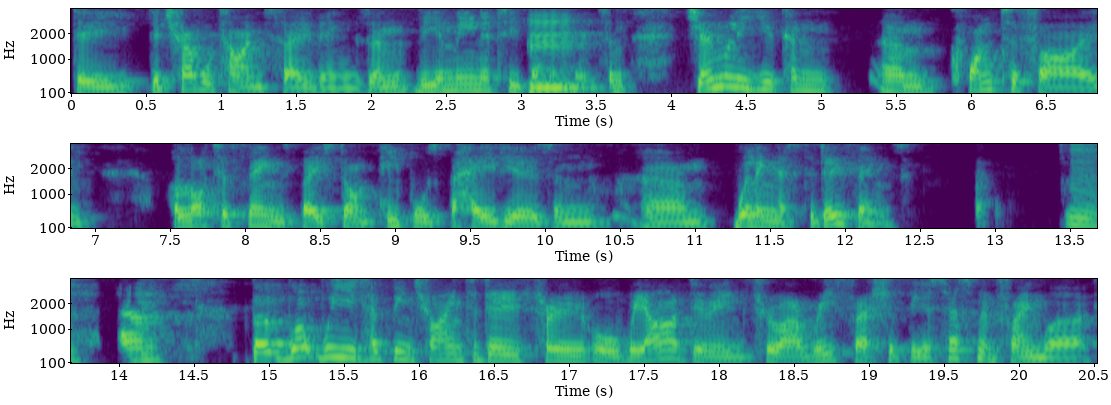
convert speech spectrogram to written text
the the travel time savings and the amenity hmm. benefits, mm. and generally you can um, quantify a lot of things based on people's behaviors and um, willingness to do things. Mm. Um, but what we have been trying to do through, or we are doing through our refresh of the assessment framework,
